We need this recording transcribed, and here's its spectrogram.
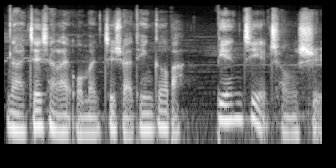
那接下来我们继续来听歌吧，《边界城市》。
